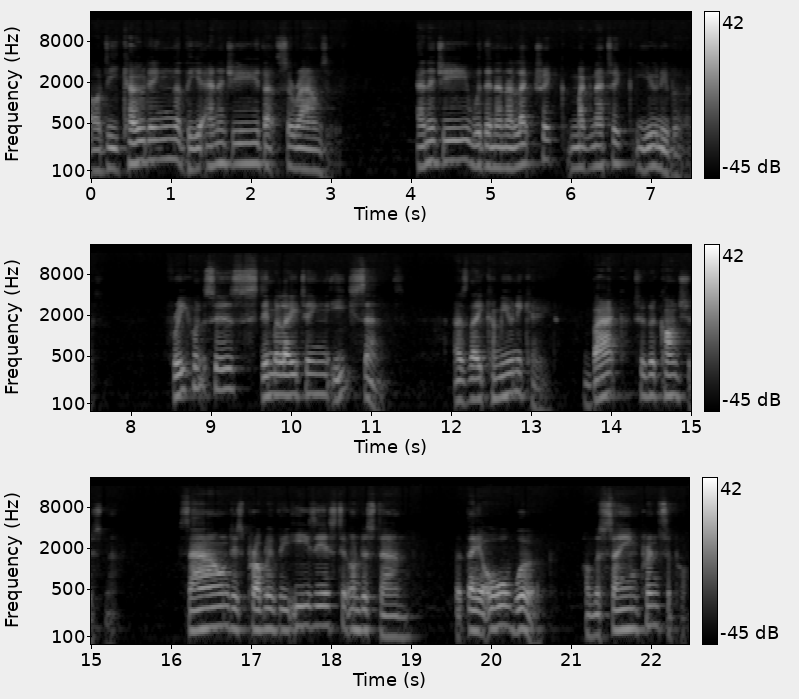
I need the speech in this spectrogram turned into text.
are decoding the energy that surrounds us energy within an electric magnetic universe, frequencies stimulating each sense as they communicate back to the consciousness. Sound is probably the easiest to understand, but they all work on the same principle.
